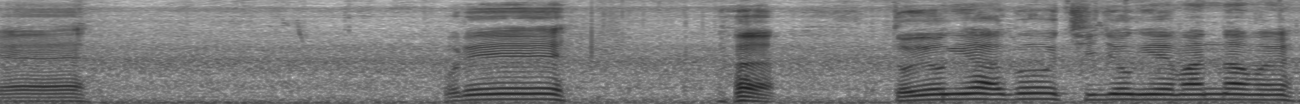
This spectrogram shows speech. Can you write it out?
예. 우리. 도영이하고 진용이의 만남을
